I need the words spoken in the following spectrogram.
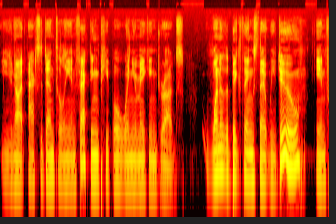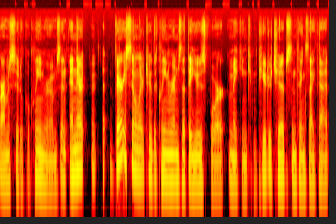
you're not accidentally infecting people when you're making drugs. One of the big things that we do in pharmaceutical clean rooms, and, and they're uh, very similar to the clean rooms that they use for making computer chips and things like that.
